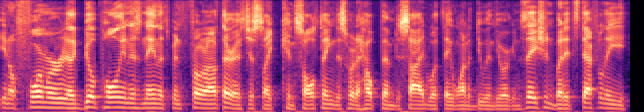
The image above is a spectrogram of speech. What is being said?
you know, former like Bill Polian is a name that's been thrown out there as just like consulting to sort of help them decide what they want to do in the organization. But it's definitely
